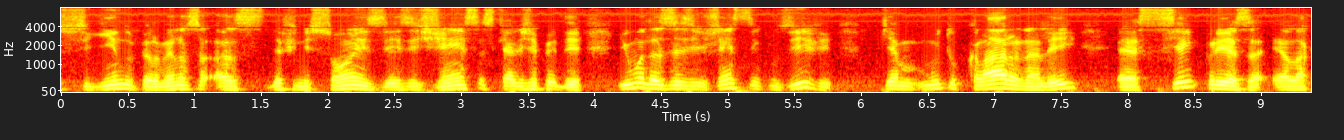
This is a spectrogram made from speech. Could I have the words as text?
seguindo pelo menos as definições e exigências que a LGPD. E uma das exigências, inclusive, que é muito clara na lei, é se a empresa ela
